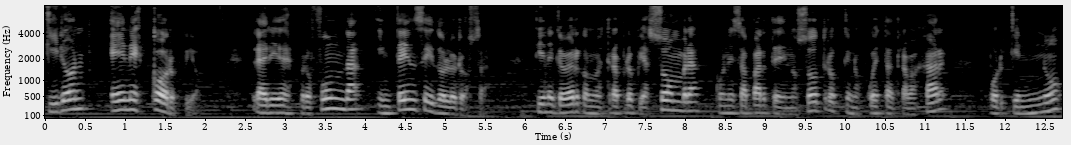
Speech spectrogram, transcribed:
Quirón en escorpio. La herida es profunda, intensa y dolorosa. Tiene que ver con nuestra propia sombra, con esa parte de nosotros que nos cuesta trabajar porque no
